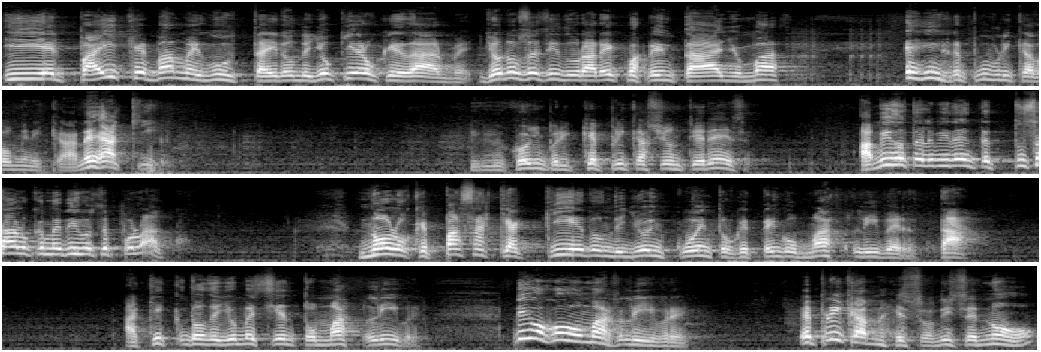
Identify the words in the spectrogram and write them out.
Y el país que más me gusta y donde yo quiero quedarme, yo no sé si duraré 40 años más, es en República Dominicana, es aquí. Y coño, pero ¿qué explicación tiene esa? Amigo televidente, ¿tú sabes lo que me dijo ese polaco? No, lo que pasa es que aquí es donde yo encuentro que tengo más libertad. Aquí es donde yo me siento más libre. Digo, ¿cómo más libre? Explícame eso. Dice, no,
